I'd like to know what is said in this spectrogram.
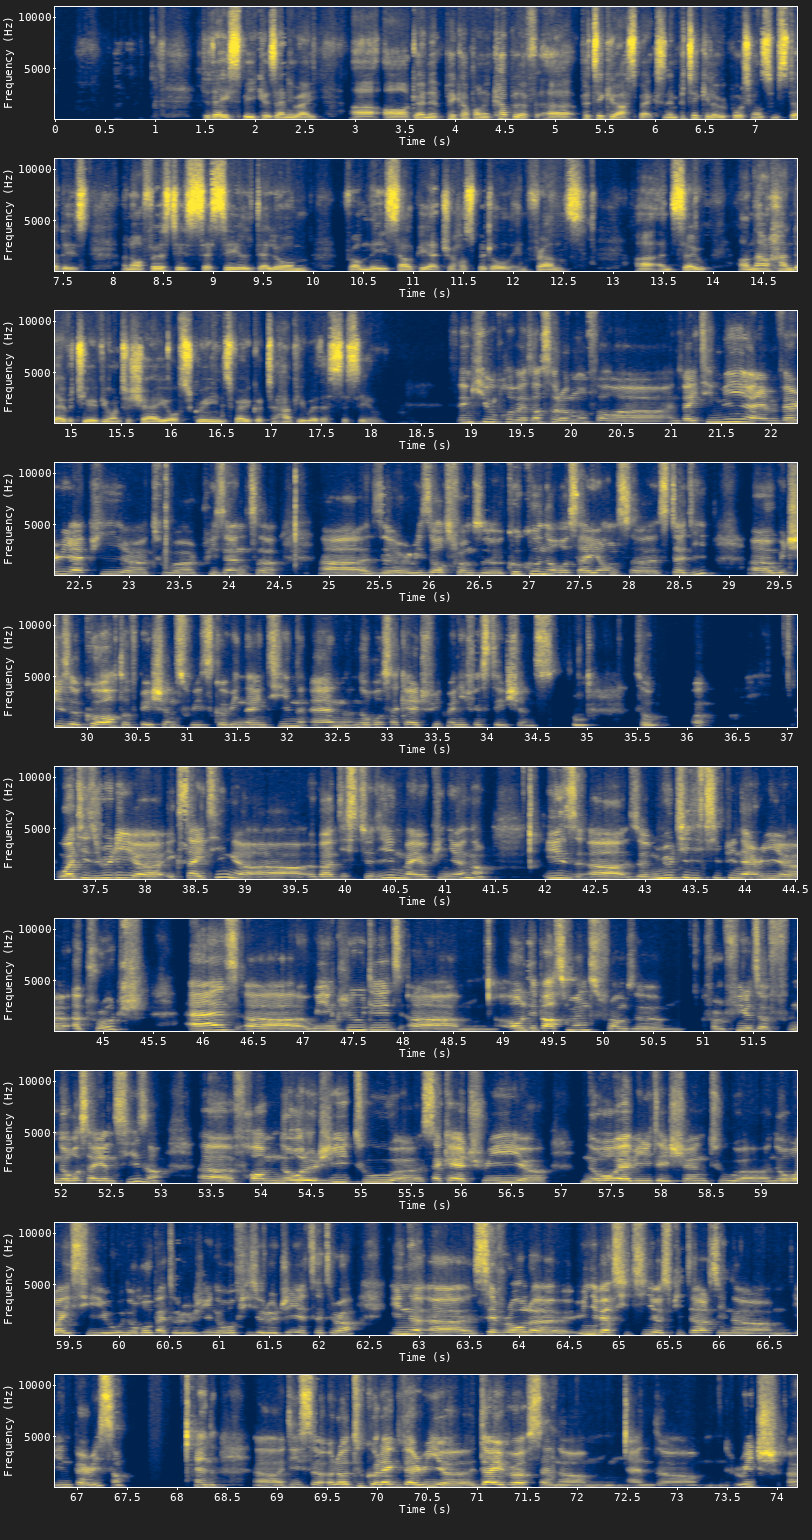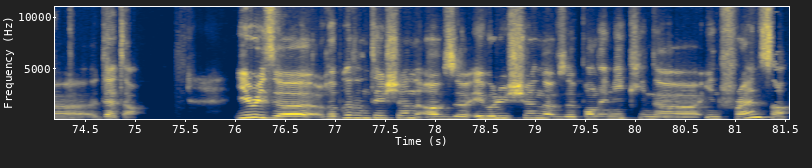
Today's speakers, anyway, uh, are going to pick up on a couple of uh, particular aspects and in particular reporting on some studies. And our first is Cécile Delorme from the Salpêtrière Hospital in France. Uh, and so I'll now hand over to you if you want to share your screen. It's very good to have you with us, Cécile. Thank you, Professor Solomon, for uh, inviting me. I am very happy uh, to uh, present uh, uh, the results from the COCO neuroscience uh, study, which is a cohort of patients with COVID-19 and neuropsychiatric manifestations. So what is really uh, exciting uh, uh, about this study, in my opinion, is the multidisciplinary approach as uh, we included um, all departments from the from fields of neurosciences, uh, from neurology to uh, psychiatry, uh, neurorehabilitation to uh, neuro-ICU, neuropathology, neurophysiology, etc., in uh, several uh, university hospitals in, um, in Paris. And this allowed to collect very diverse and, um, and um, rich data. Here is a representation of the evolution of the pandemic in, uh, in France. Uh,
